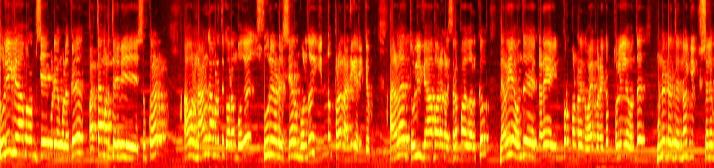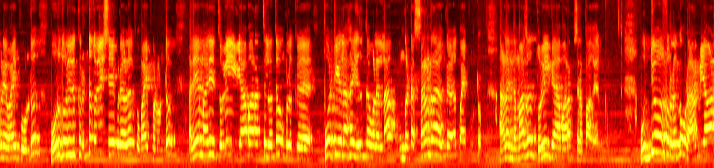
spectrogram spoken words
தொழில் வியாபாரம் செய்யக்கூடியவங்களுக்கு பத்தாம் இடத்தேதி சுக்கரன். அவர் நான்காம் இடத்துக்கு வரும்போது சூரியனோட சேரும் பொழுது இன்னும் பலன் அதிகரிக்கும். அதனால தொழில் வியாபாரங்கள் சிறப்பாக இருக்கும். நிறைய வந்து கடையை இம்ப்ரூவ் பண்றதுக்கு வாய்ப்பு கிடைக்கும். தொழில வந்து முன்னேற்றத்தை நோக்கி செல்லக்கூடிய வாய்ப்பு உண்டு. ஒரு தொழிலுக்கு ரெண்டு தொழில் செய்யக்கூடிய அளவுக்கு வாய்ப்புகள் உண்டு. அதே மாதிரி தொழில் வியாபாரத்தில் வந்து உங்களுக்கு போட்டிகளாக இருந்தவங்க எல்லாம் உங்கள்கிட்ட சரண்டராக இருக்கிற அளவுக்கு வாய்ப்பு உண்டு. அதனால இந்த மாதம் தொழில் வியாபாரம் சிறப்பாக இருக்கும். உத்தியோகஸ்தர்களுக்கு ஒரு அருமையான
